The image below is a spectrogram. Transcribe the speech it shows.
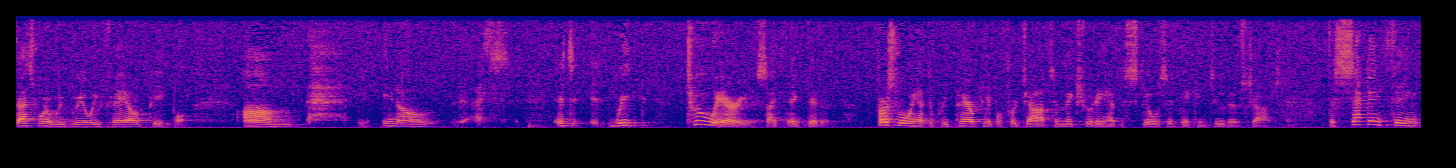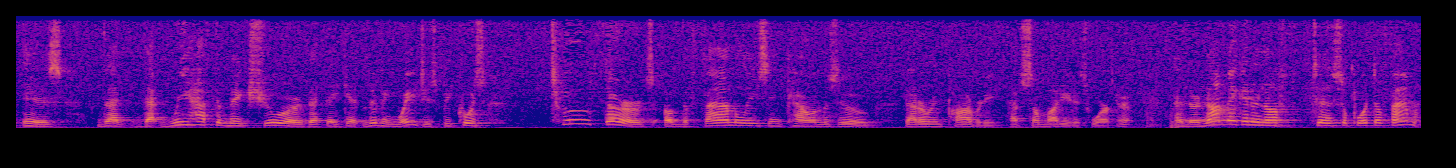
that's where we've really failed people. Um, you know, it's, it's, it, we, two areas, I think, that, first of all, we have to prepare people for jobs and make sure they have the skills that they can do those jobs. The second thing is that, that we have to make sure that they get living wages because two-thirds of the families in Kalamazoo that are in poverty have somebody that's working. And they're not making enough to support their family.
